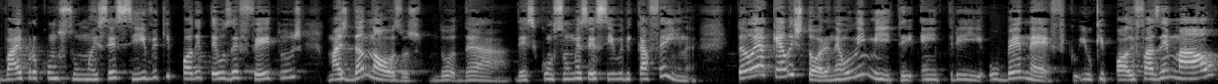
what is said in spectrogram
vai para o consumo excessivo e que pode ter os efeitos mais danosos do, da, desse consumo excessivo de cafeína. Então, é aquela história, né? O limite entre o benéfico e o que pode fazer mal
